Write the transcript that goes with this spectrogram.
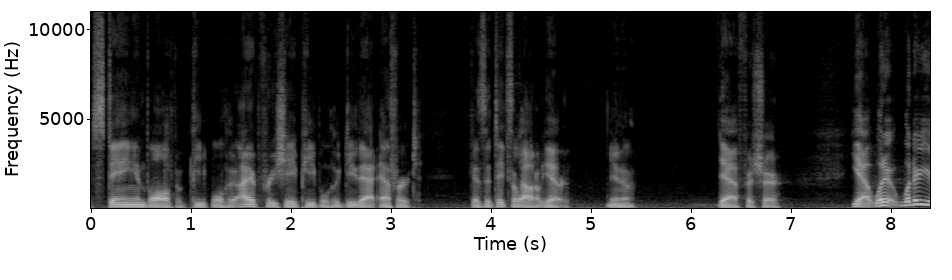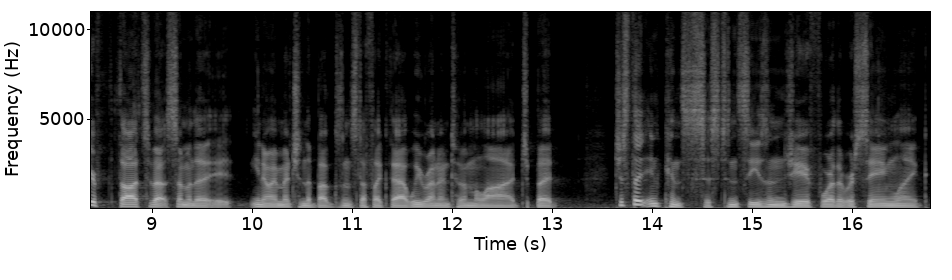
staying involved with people who I appreciate people who do that effort because it takes a lot Oh, of yeah. work, you know. Yeah, for sure. Yeah, what are, what are your thoughts about some of the you know I mentioned the bugs and stuff like that. We run into them a lot, but just the inconsistencies in GA4 that we're seeing, like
